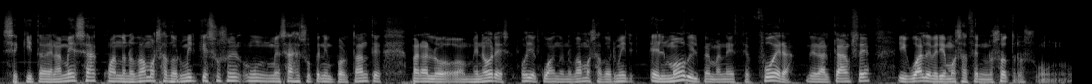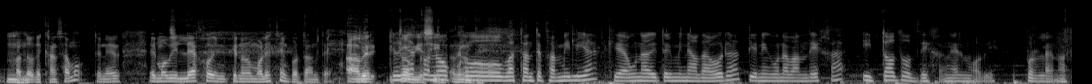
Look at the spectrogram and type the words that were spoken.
se quita de la mesa, cuando nos vamos a dormir, que eso es un mensaje súper importante para los menores. Oye, cuando nos vamos a dormir, el móvil permanece fuera del alcance, igual deberíamos hacer nosotros. Cuando descansamos, tener el móvil lejos y que no nos moleste importante. A ver, yo, ya conozco bastantes familias que a una determinada hora tienen una bandeja y todos dejan el móvil por la noche.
